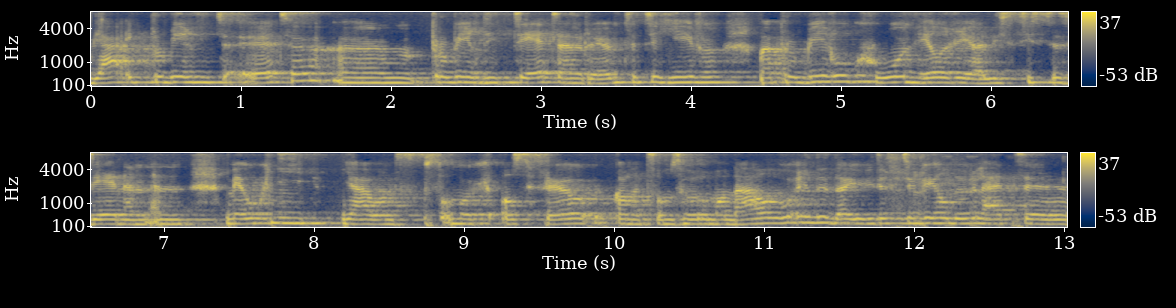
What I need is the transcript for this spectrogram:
ja, ik probeer die te uiten. Ehm, probeer die tijd en ruimte te geven. Maar probeer ook gewoon heel realistisch te zijn. En, en mij ook niet... Ja, want sommige, als vrouw kan het soms hormonaal worden, dat je er te veel door laat, uh,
